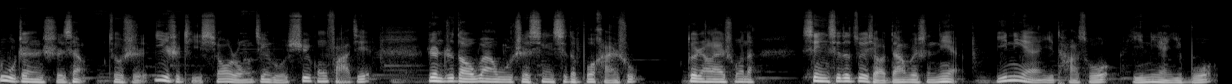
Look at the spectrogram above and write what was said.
入正实相就是意识体消融进入虚空法界，认知到万物是信息的波函数。对人来说呢，信息的最小单位是念，一念一塌缩，一念一波。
